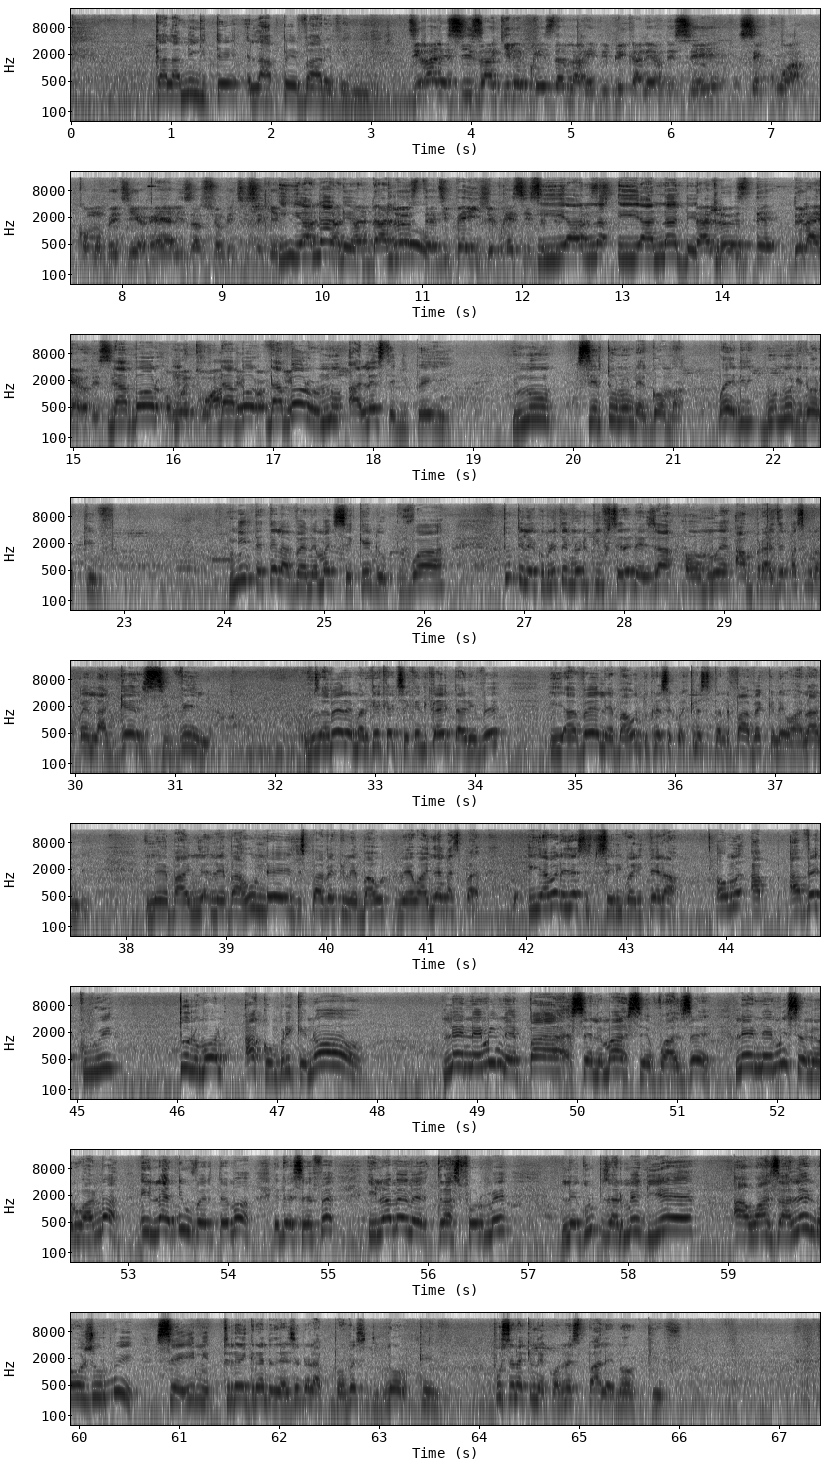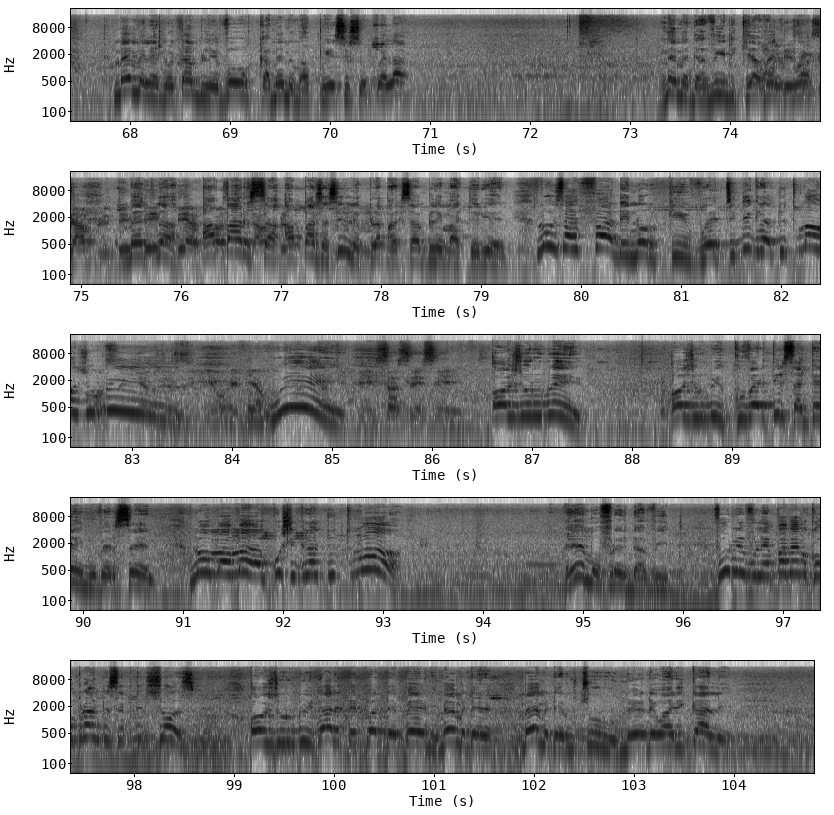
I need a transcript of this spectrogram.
Kalamingite, la paix va revenir. Durant les six ans qu'il est président de la République en RDC, c'est quoi, comme on peut dire, réalisation de Tshisekedi? Il y en a des dans, l'est du pays, je précise Il y, en a, il y en a des Dans l'est de la RDC. D'abord, au moins trois. d'abord, nous, à l'est du pays, nous, surtout nous de Goma, moi, je dis, nous, nous du Nord Kivu, ni était l'avènement de Tshisekedi au pouvoir, toutes les communautés du Nord Kivu seraient déjà au moins embrasées par ce qu'on appelle la guerre civile. Vous avez remarqué que Tshisekedi, quand il est arrivé, il y avait les Bahutus qui ne ne s'entendaient pas avec les Walande. Les, les je sais pas, avec les Bahutus. Les Wanyanga, pas... Il y avait déjà ces rivalités-là. Avec lui, tout le monde a compris que non, L'ennemi n'est pas seulement ses voisins. L'ennemi, c'est le Rwanda. Il l'a dit ouvertement. Et de ce fait, il a même transformé les groupes armés d'hier à Ouazalend aujourd'hui. C'est une très grande réalisation de la province du Nord Kivu. Pour ceux qui ne connaissent pas le Nord Kivu. Même les notables vont quand même m'appuyer sur ce point-là. Même David qui est avec moi. des- Maintenant, des- des à part ça, à part ça, sur le plan par exemple matériel, nos enfants de Nord Kivu étudient gratuitement Oh, aujourd'hui. Jésus, on revient. Oui. Ça, c'est- Aujourd'hui, aujourd'hui, couverture santé universelle. Nos mamans accouchent gratuitement. Eh mon frère David, vous ne voulez pas même comprendre ces petites choses. Aujourd'hui, dans les territoires de Beni, même de, même de Ruchuru, de, Walikale,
